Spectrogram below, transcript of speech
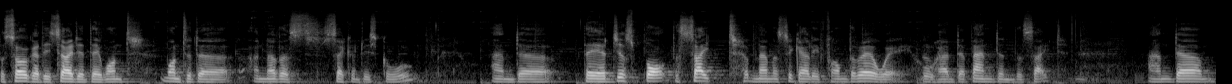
Basoga decided they want, wanted a, another secondary school, and uh, they had just bought the site of Namasagali from the railway, who had abandoned the site. And um,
